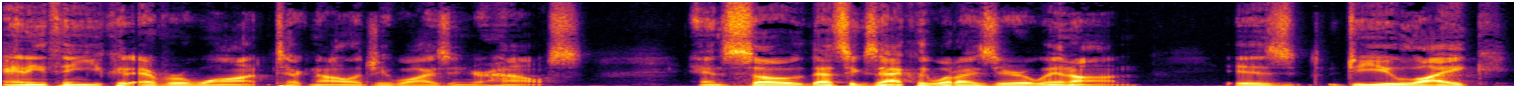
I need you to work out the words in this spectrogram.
anything you could ever want technology wise in your house. And so that's exactly what I zero in on is do you like,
